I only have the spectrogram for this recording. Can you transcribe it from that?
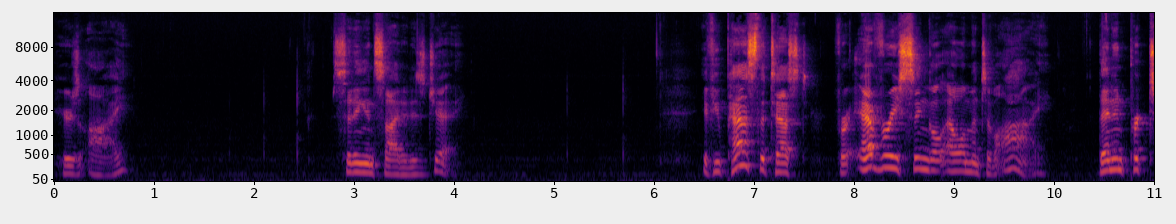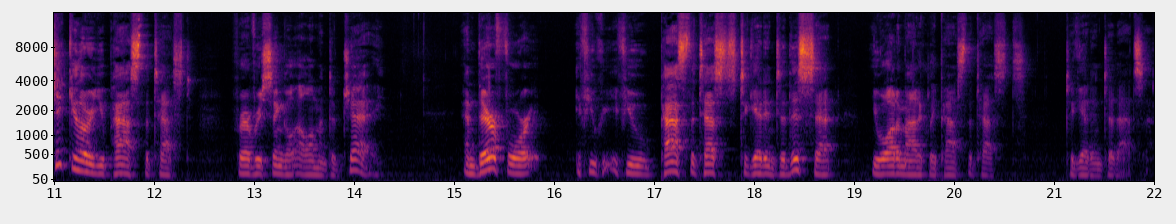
Here's I. Sitting inside it is J. If you pass the test for every single element of I, then in particular you pass the test for every single element of J. And therefore, if you, if you pass the tests to get into this set, you automatically pass the tests to get into that set.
